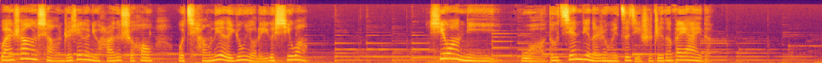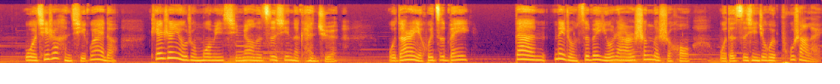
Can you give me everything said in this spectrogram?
晚上想着这个女孩的时候，我强烈的拥有了一个希望：希望你我都坚定的认为自己是值得被爱的。我其实很奇怪的，天生有种莫名其妙的自信的感觉。我当然也会自卑，但那种自卑油然而生的时候，我的自信就会扑上来。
